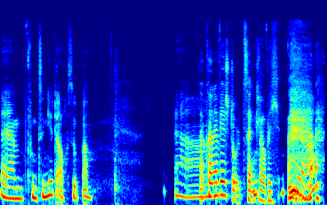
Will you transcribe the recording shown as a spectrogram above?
Ähm, funktioniert auch super. Da können wir stolz sein, glaube ich. Ja.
